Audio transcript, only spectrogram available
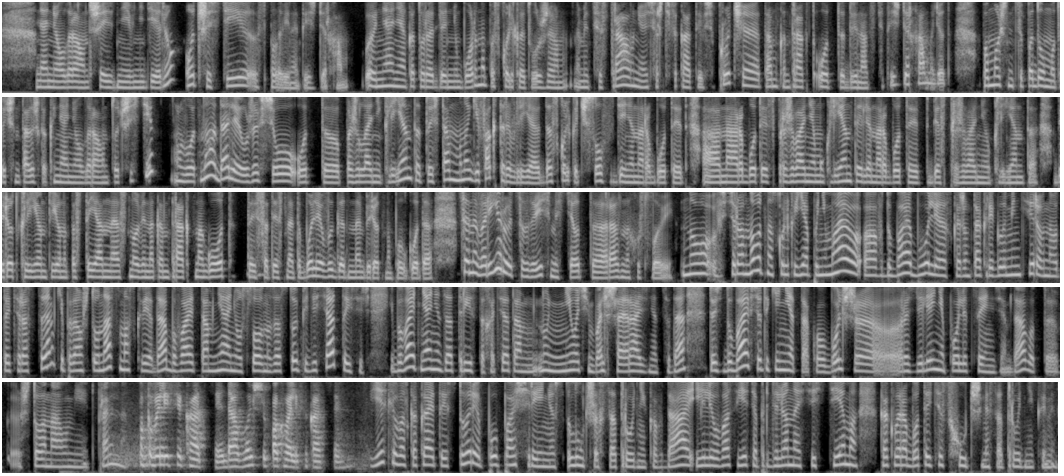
няня all around 6 дней в неделю от 6,5 тысяч дирхам. Э, няня, которая для ньюборна, поскольку это уже медсестра, у нее сертификаты и все прочее, там контракт от 12 тысяч дирхам идет. Помощницы по дому точно так же, как и няня all around от 6 вот. Ну а далее уже все от э, пожеланий клиента. То есть там многие факторы влияют, да, сколько часов в день она работает. А она работает с проживанием у клиента или она работает без проживания у клиента. Берет клиент ее на постоянной основе на контракт на год, то есть, соответственно, это более выгодно, берет на полгода. Цены варьируются в зависимости от э, разных условий. Но все равно, вот насколько я понимаю, э, в Дубае более, скажем так, регламентированы вот эти расценки, потому что у нас в Москве, да, бывает там няня условно за 150 тысяч, и бывает няня за 300, хотя там, ну, не очень большая разница, да. То есть в Дубае все-таки нет такого, больше э, разделения по лицензиям, да, вот что она умеет, правильно? По квалификации, да, больше по квалификации. Есть ли у вас какая-то история по поощрению лучших сотрудников, да, или у вас есть определенная система, как вы работаете с худшими сотрудниками?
